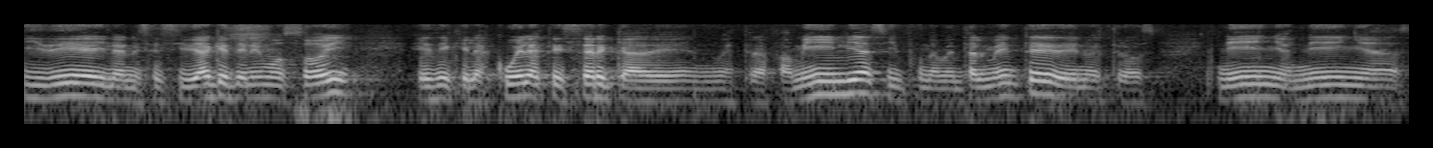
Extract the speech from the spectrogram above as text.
idea y la necesidad que tenemos hoy es de que la escuela esté cerca de nuestras familias y fundamentalmente de nuestros niños, niñas,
